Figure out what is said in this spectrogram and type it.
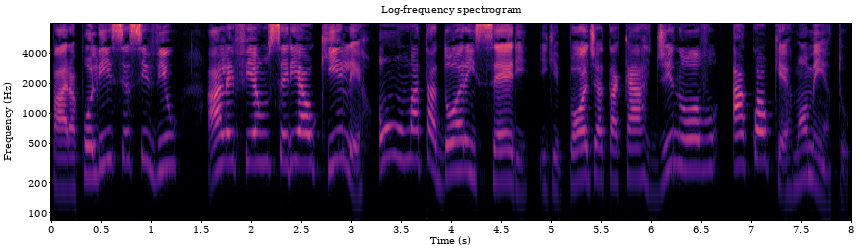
Para a Polícia Civil, Aleph é um serial killer ou um matador em série e que pode atacar de novo a qualquer momento.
